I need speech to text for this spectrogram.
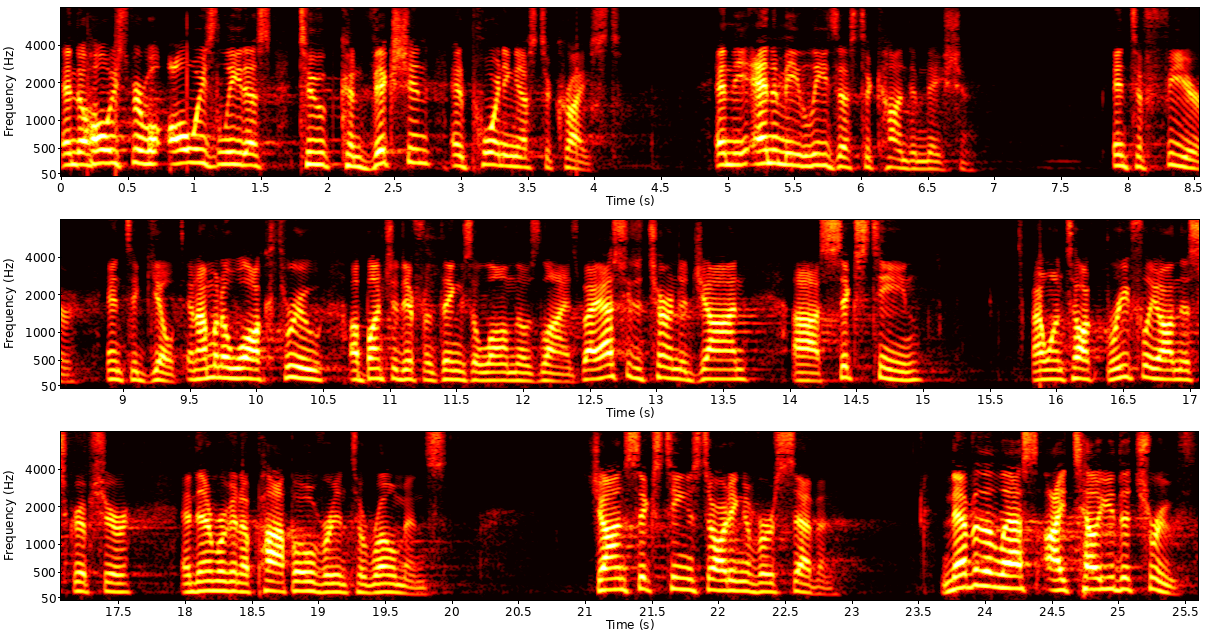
And the Holy Spirit will always lead us to conviction and pointing us to Christ. And the enemy leads us to condemnation, into fear, and to guilt. And I'm going to walk through a bunch of different things along those lines. But I ask you to turn to John uh, 16. I want to talk briefly on this scripture, and then we're going to pop over into Romans. John 16, starting in verse 7. Nevertheless, I tell you the truth.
